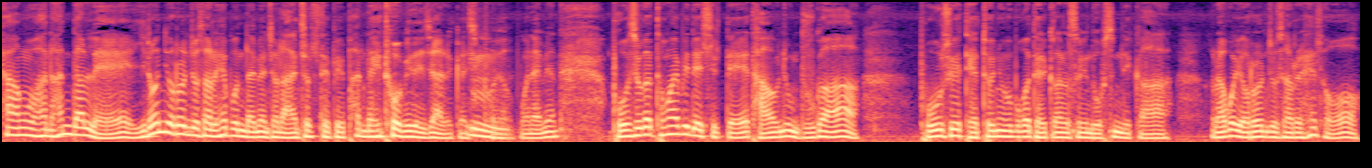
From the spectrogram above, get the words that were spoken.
향후 한 한 달 내에 이런 여론조사를 해본다면 저는 안철수 대표의 판단에 도움이 되지 않을까 싶어요. 음. 뭐냐면 보수가 통합이 됐을 때 다음 중 누가 보수의 대통령 후보가 될 가능성이 높습니까? 라고 여론조사를 해서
